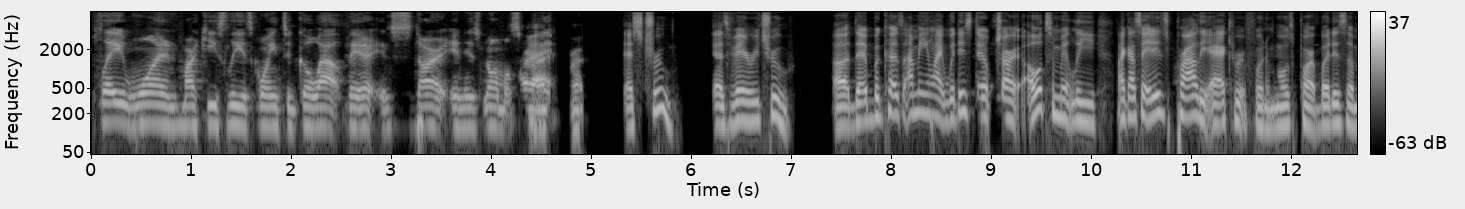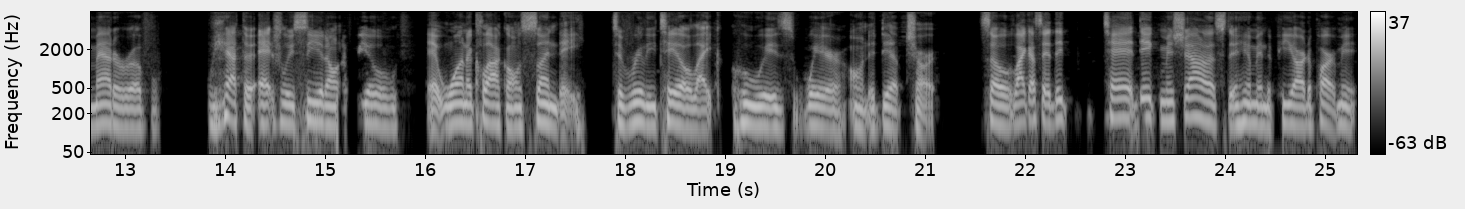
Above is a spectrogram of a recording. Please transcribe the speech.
play one, Marquise Lee is going to go out there and start in his normal spot. Right, right. That's true. That's very true. Uh, that because I mean, like with this depth chart, ultimately, like I said, it's probably accurate for the most part, but it's a matter of we have to actually see it on the field at one o'clock on Sunday to really tell like who is where on the depth chart. So, like I said, they, Tad Dickman, shout outs to him in the PR department.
